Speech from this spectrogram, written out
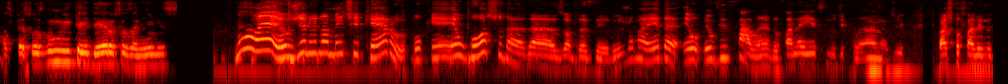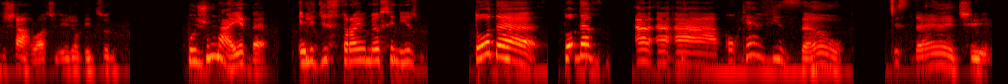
As pessoas não entenderam seus animes. Não, é, eu genuinamente quero, porque eu gosto da, das obras dele. O João Maeda, eu, eu vi falando, eu falei isso no de Clana, de, eu acho que eu falei no de Charlotte, de Angel Beats. O João Maeda, ele destrói o meu cinismo. Toda, toda a, a, a qualquer visão distante,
